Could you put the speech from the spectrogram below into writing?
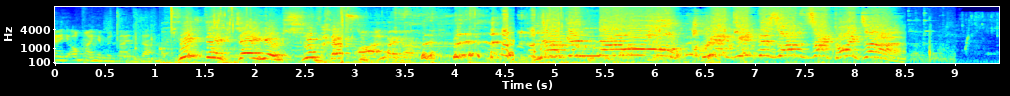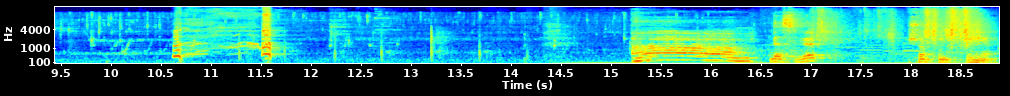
kann ich auch mal hier mit meinen Sachen. Wichtig, Jay, hier schlüpft das Kleiner! Ja, genau! Wer geht mir so am Sack heute? Ah, das wird schon funktionieren.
